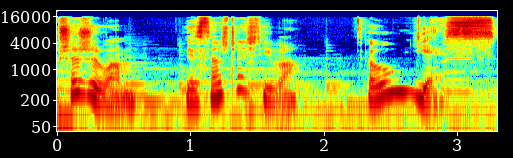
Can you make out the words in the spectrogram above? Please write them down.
Przeżyłam. Jestem szczęśliwa. Oh yes.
